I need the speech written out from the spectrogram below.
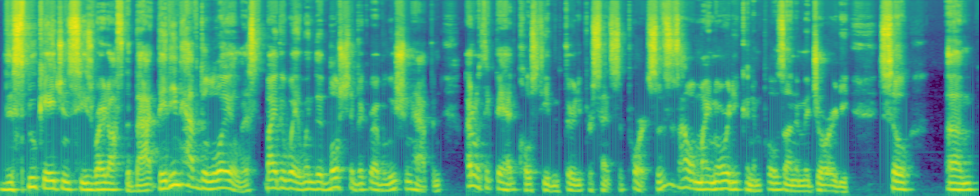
the spook agencies right off the bat. They didn't have the loyalists. By the way, when the Bolshevik Revolution happened, I don't think they had close to even 30% support. So this is how a minority can impose on a majority. So, um,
